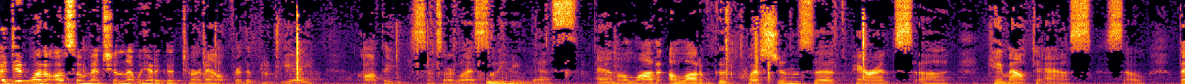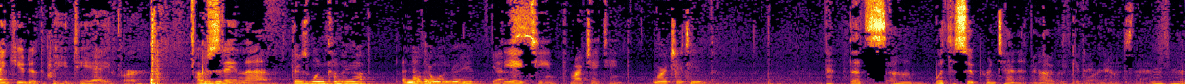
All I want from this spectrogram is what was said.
I did want to also mention that we had a good turnout for the PTA coffee since our last meeting. Yes. And a lot, a lot of good questions that parents uh, came out to ask. So thank you to the PTA for hosting that. There's one coming up, another one, right? Yes. The 18th, March 18th. March 18th. That's um, with the superintendent, not with the board. Mm-hmm.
